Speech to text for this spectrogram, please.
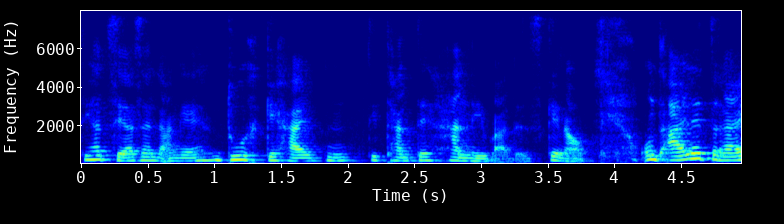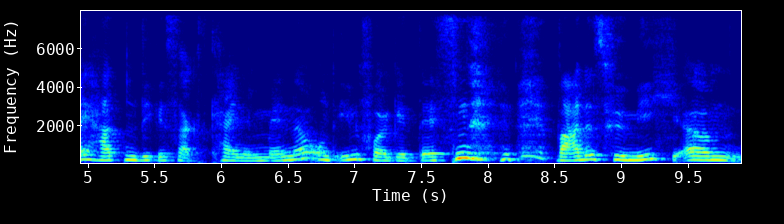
Die hat sehr, sehr lange durchgehalten. Die Tante Hanni war das, genau. Und alle drei hatten, wie gesagt, keine Männer und infolgedessen war das für mich, ähm,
